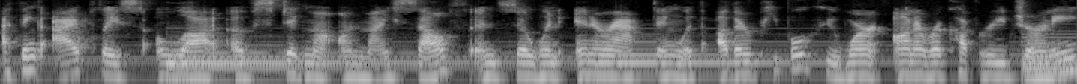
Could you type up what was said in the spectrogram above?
I think I placed a lot of stigma on myself. And so when interacting with other people who weren't on a recovery journey,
